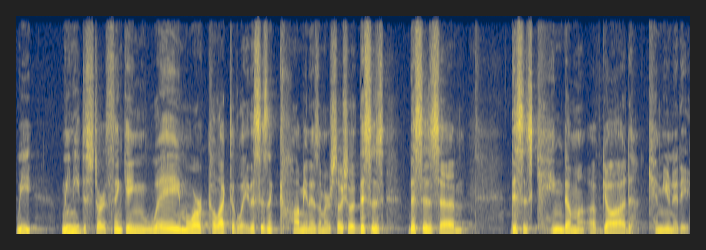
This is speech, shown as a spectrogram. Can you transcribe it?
we, we need to start thinking way more collectively. This isn't communism or social. This is, this is, um, this is kingdom of God community.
